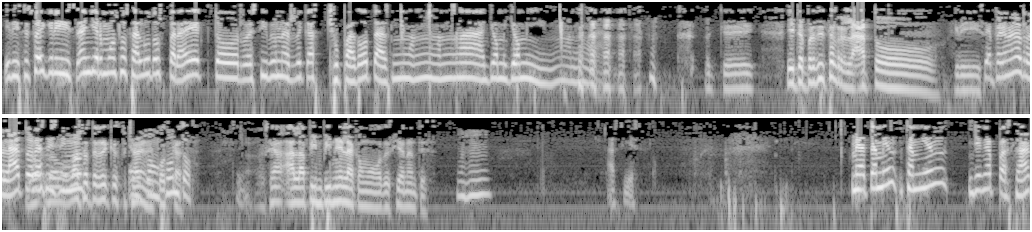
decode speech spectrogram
Y dice, soy Gris. Angie, hermosos saludos para Héctor. Recibe unas ricas chupadotas. Yomi, yomi. Ok. Y te perdiste el relato, Gris. Se perdió el relato, ahora sí hicimos vas a tener que escuchar en, el conjunto. podcast. O sea, a la pimpinela, como decían antes. Ujú. Así es. Mira, también, también llega a pasar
